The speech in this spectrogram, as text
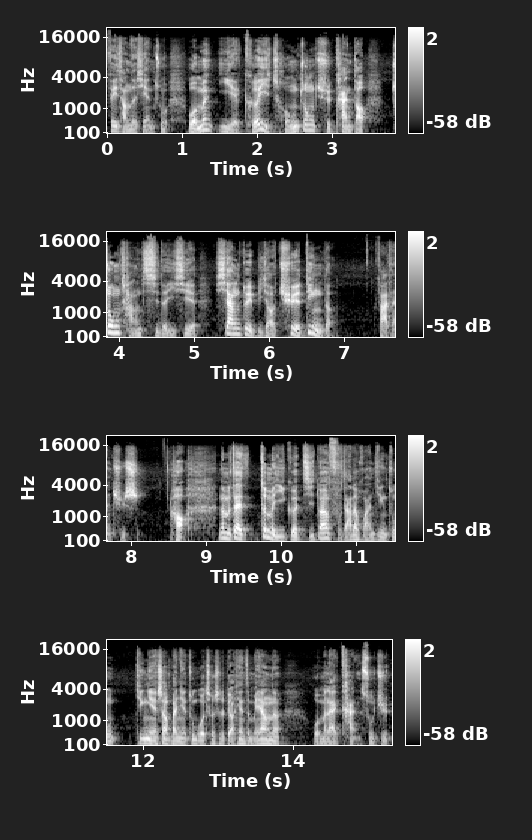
非常的显著，我们也可以从中去看到。中长期的一些相对比较确定的发展趋势。好，那么在这么一个极端复杂的环境中，今年上半年中国车市的表现怎么样呢？我们来看数据。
